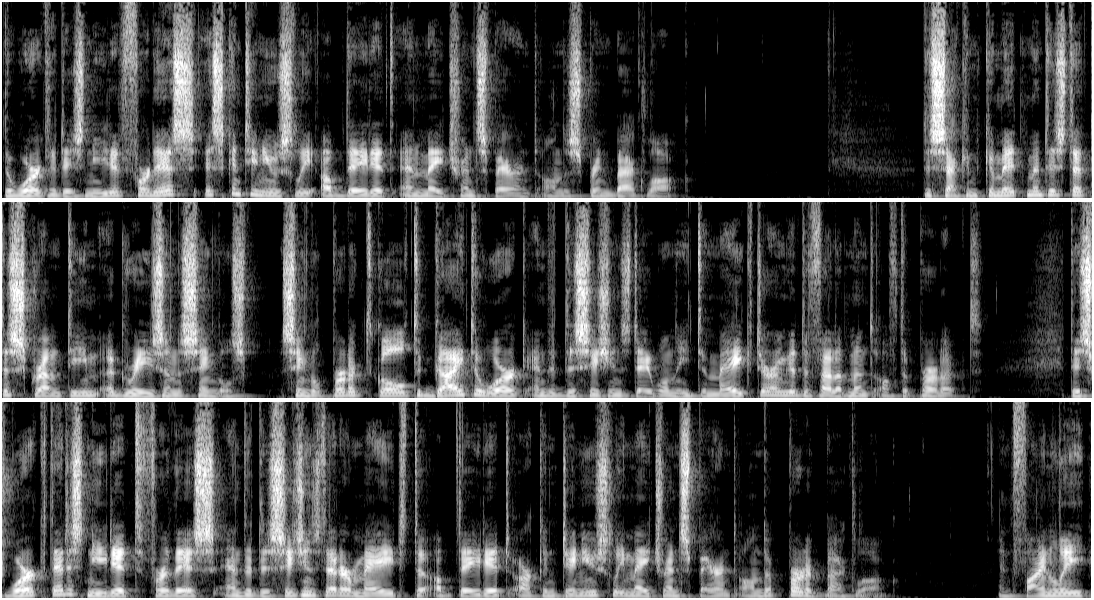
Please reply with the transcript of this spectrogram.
The work that is needed for this is continuously updated and made transparent on the sprint backlog. The second commitment is that the Scrum team agrees on a single, single product goal to guide the work and the decisions they will need to make during the development of the product. This work that is needed for this and the decisions that are made to update it are continuously made transparent on the product backlog. And finally,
